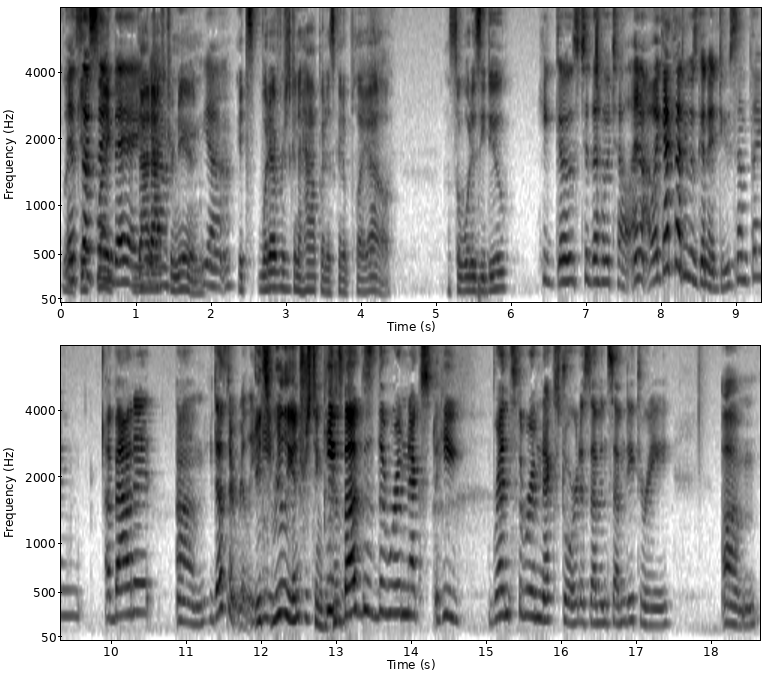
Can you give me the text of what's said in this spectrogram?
Like, Hmm. It's that same day, That afternoon. yeah. It's whatever's going to happen is going to play out. So what does he do? he goes to the hotel and like I thought he was going to do something about it. Um he doesn't really. It's he, really interesting he bugs the room next he rents the room next door to 773 um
